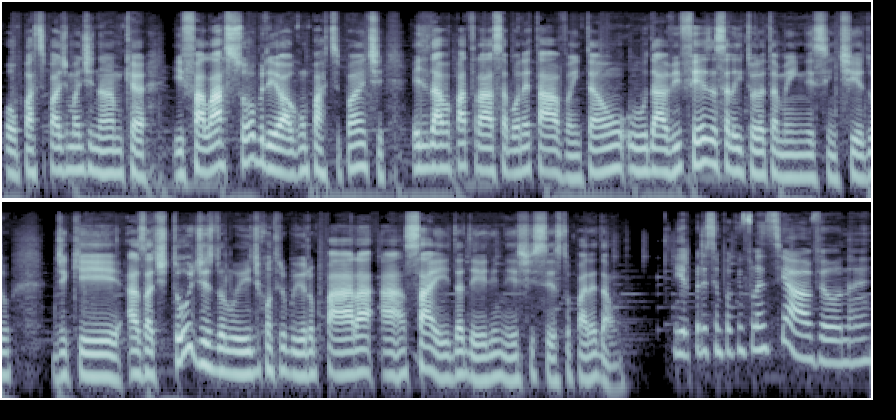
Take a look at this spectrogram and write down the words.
ou participar de uma dinâmica e falar sobre algum participante, ele dava para trás, sabonetava. Então o Davi fez essa leitura também nesse sentido de que as atitudes do Luigi contribuíram para a saída dele neste sexto paredão. E ele parecia um pouco influenciável, né?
